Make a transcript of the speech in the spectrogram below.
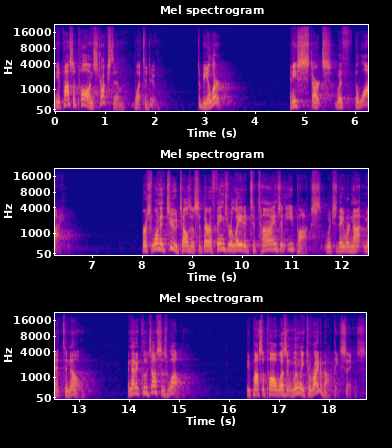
The Apostle Paul instructs them what to do to be alert. And he starts with the why. Verse 1 and 2 tells us that there are things related to times and epochs which they were not meant to know. And that includes us as well. The Apostle Paul wasn't willing to write about these things.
